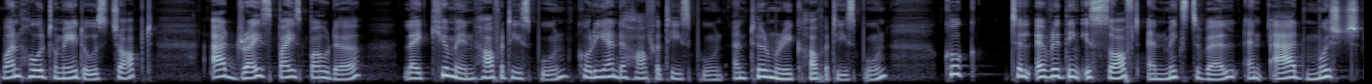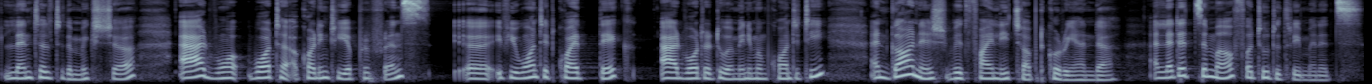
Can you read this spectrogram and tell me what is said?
one whole tomatoes chopped. Add dry spice powder like cumin, half a teaspoon, coriander, half a teaspoon, and turmeric, half a teaspoon. Cook till everything is soft and mixed well and add mushed lentil to the mixture. Add wa- water according to your preference. Uh, if you want it quite thick, add water to a minimum quantity and garnish with finely chopped coriander and let it simmer for 2 to 3 minutes.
